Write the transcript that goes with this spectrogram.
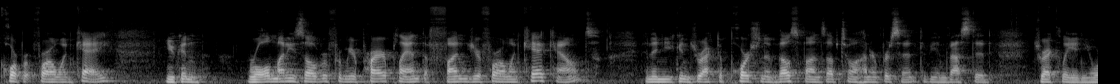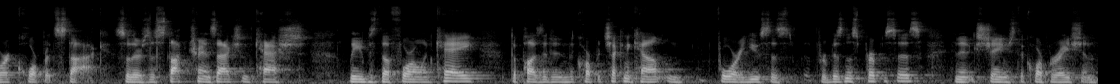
corporate 401k, you can roll monies over from your prior plan to fund your 401k account, and then you can direct a portion of those funds up to 100% to be invested directly in your corporate stock. So there's a stock transaction, cash leaves the 401k, deposited in the corporate checking account for use as, for business purposes, and in exchange, the corporation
